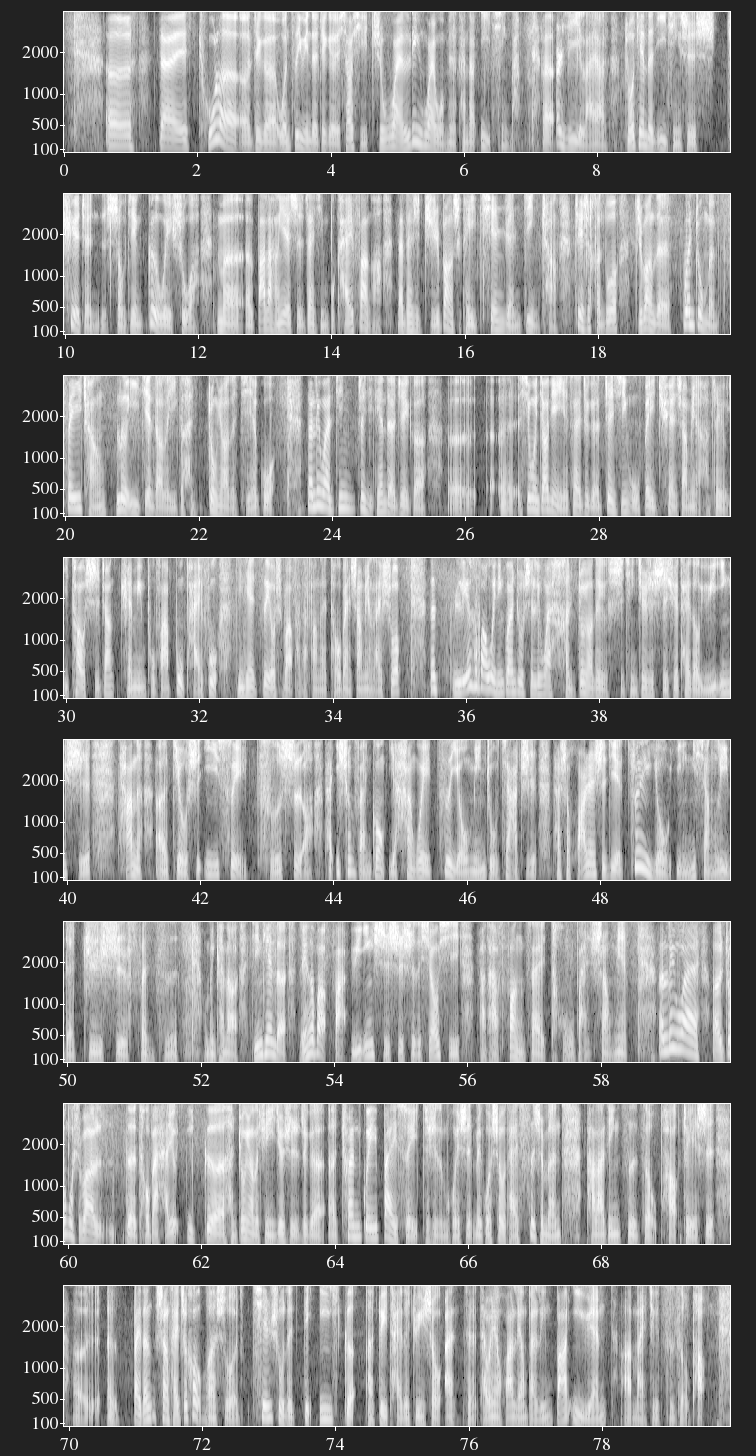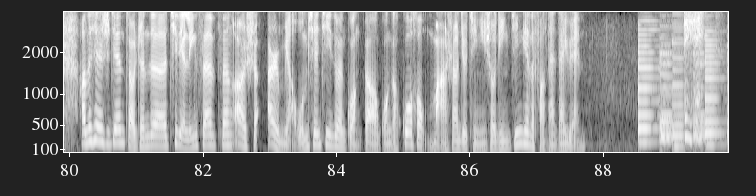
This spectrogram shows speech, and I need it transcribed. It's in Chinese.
呃，在除了呃这个文字云的这个消息之外，另外我们也看到疫情吧。呃，二级以来啊，昨天的疫情是确诊首见个位数啊，那么呃八大行业是暂行不开放啊，但但是直棒是可以千人进场，这也是很多直棒的观众们非常乐意见到的一个很重要的结果。那另外今这几天的这个呃呃新闻焦点也在这个振兴五倍券上面啊，这有一套十张全民普发不排富，今天自由时报把它放在头版上面来说。那联合报为您关注是另外很重要的一个事情，就是史学泰斗余英时，他呢，呃，九十一岁辞世啊。他一生反共，也捍卫自由民主价值。他是华人世界最有影响力的知识分子。我们看到今天的《联合报》把余英时逝世的消息，把它放在头版上面。呃，另外，呃，《中国时报》的头版还有一个很重要的讯息，就是这个呃，川规败随，这是怎么回事？美国售台四十门帕拉丁自走炮，这也是。呃呃，拜登上台之后啊，所签署的第一个啊对台的军售案，这台湾要花两百零八亿元啊买这个自走炮。好的，现在时间早晨的七点零三分二十二秒，我们先进一段广告，广告过后马上就请您收听今天的访谈单元。哎，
